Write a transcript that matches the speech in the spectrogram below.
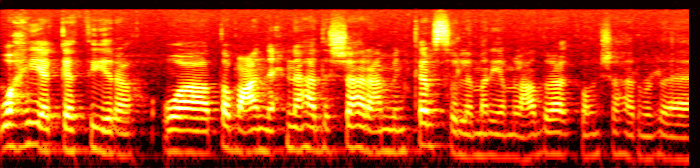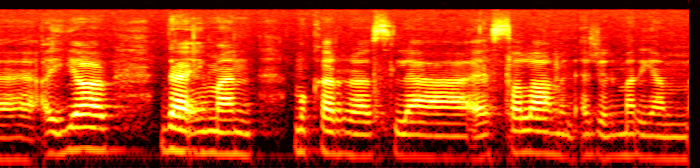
وهي كثيرة. وطبعا إحنا هذا الشهر عم نكرسه لمريم العذراء كون شهر أيار. دائما مكرس للصلاة من أجل مريم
